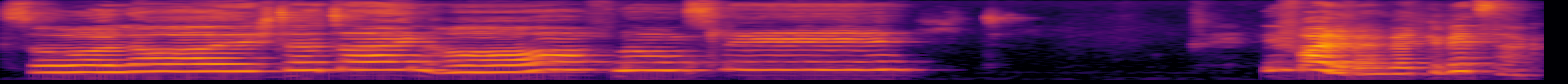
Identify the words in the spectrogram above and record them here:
so leuchtet dein Hoffnungslicht. Freude beim Weltgebetstag.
